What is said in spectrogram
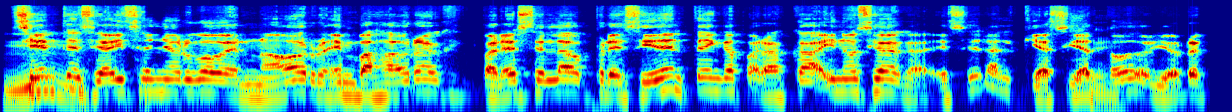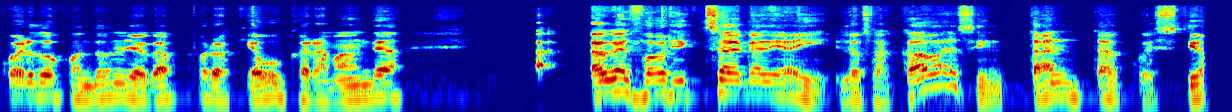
Mm. Siéntese ahí, señor gobernador, embajador para este lado, presidente, venga para acá y no se haga. Ese era el que hacía todo. Yo recuerdo cuando uno llegaba por aquí a Bucaramanga, "Ha- haga el favor y salga de ahí. Lo sacaba sin tanta cuestión.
